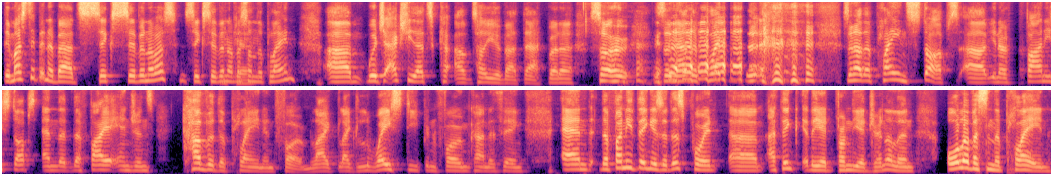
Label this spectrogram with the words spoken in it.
there must have been about six seven of us six seven of us on the plane. Um which actually that's i'll tell you about that but uh so so now the plane so now the plane stops uh you know finally stops and the, the fire engines cover the plane in foam like like waist deep in foam kind of thing. And the funny thing is at this point um i think the from the adrenaline all of us in the plane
